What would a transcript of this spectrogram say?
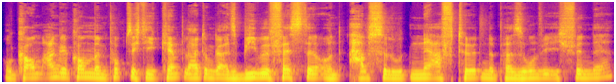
Und kaum angekommen, entpuppt sich die Campleitung da als bibelfeste und absolut nervtötende Person, wie ich finde.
